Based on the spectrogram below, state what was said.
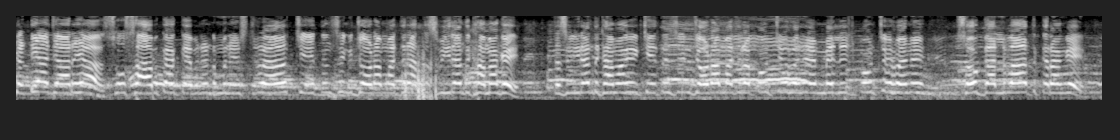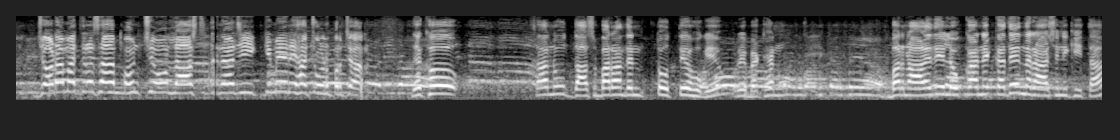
ਕੱਢਿਆ ਜਾ ਰਿਹਾ। ਸੋ ਸਾਬਕਾ ਕੈਬਨਿਟ ਮਿਨਿਸਟਰ ਚੇਤਨ ਸਿੰਘ ਜੋੜਾ ਮਾਜਰਾ, ਤਸਵੀਰਾਂ ਦਿਖਾਵਾਂਗੇ। ਤਸਵੀਰਾਂ ਦਿਖਾਵਾਂਗੇ। ਚੇਤਨ ਸਿੰਘ ਜੋੜਾ ਮਾਜਰਾ ਪਹੁੰਚੇ ਹੋਏ ਨੇ ਐਮਐਲਏ ਪਹੁੰਚੇ ਹੋਏ ਨੇ। ਸੋ ਗੱਲਬਾਤ ਕਰਾਂਗੇ। ਜੋੜਾ ਮਾਜਰਾ ਸਾਹਿਬ ਪਹੁੰਚਿਓ ਲਾਸਟ ਦਿਨਾਂ ਜੀ। ਕਿਵੇਂ ਰਿਹਾ ਚੋਣ ਪ੍ਰਚਾਰ? ਦੇਖੋ, ਸਾਨੂੰ 10-12 ਦਿਨ ਤੋਂ ਹੋ ਗਏ ਉਰੇ ਬੈਠਿਆਂ ਨੂੰ। ਬਰਨਾਲੇ ਦੇ ਲੋਕਾਂ ਨੇ ਕਦੇ ਨਿਰਾਸ਼ ਨਹੀਂ ਕੀਤਾ।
